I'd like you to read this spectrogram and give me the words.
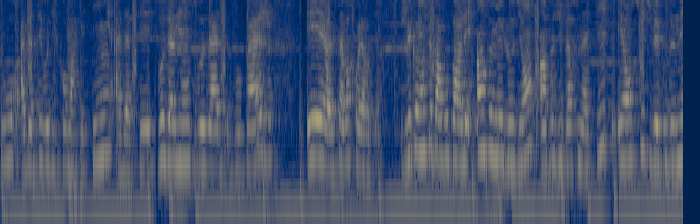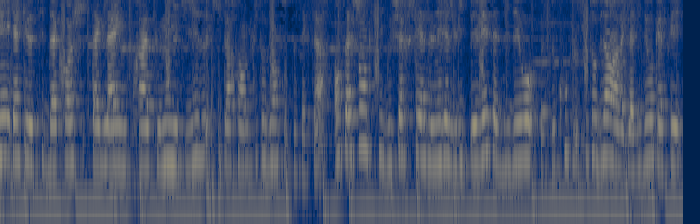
pour adapter vos discours marketing, adapter vos annonces, vos ads, vos pages et euh, savoir quoi leur dire. Je vais commencer par vous parler un peu mieux de l'audience, un peu du persona type et ensuite je vais vous donner quelques types d'accroches, taglines, phrases que nous on utilise qui performent plutôt bien sur ce secteur. En sachant que si vous cherchez à générer du lead PV, cette vidéo se couple plutôt bien avec la vidéo qu'a fait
